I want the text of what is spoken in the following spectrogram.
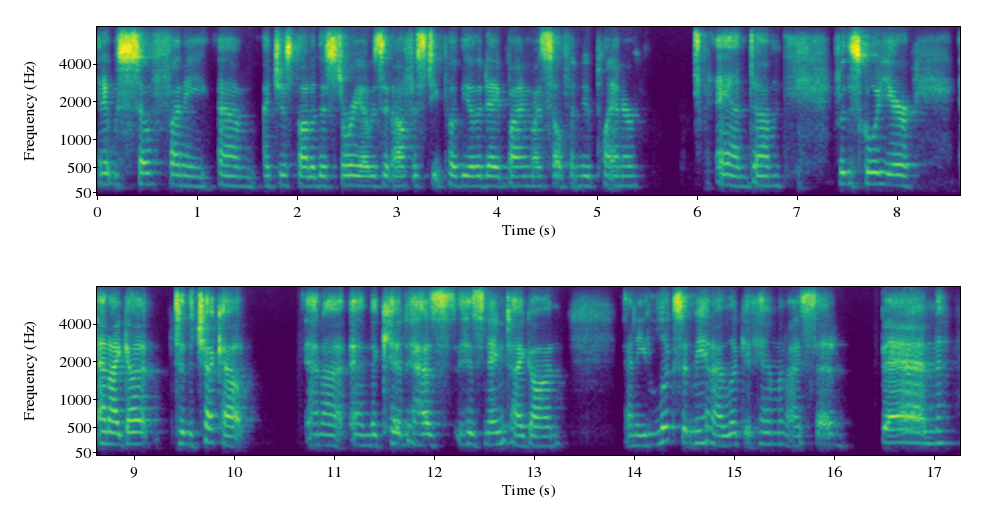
And it was so funny. Um, I just thought of this story. I was at Office Depot the other day buying myself a new planner and um, for the school year. And I got to the checkout and I, and the kid has his name tag on and he looks at me and I look at him and I said, Ben,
